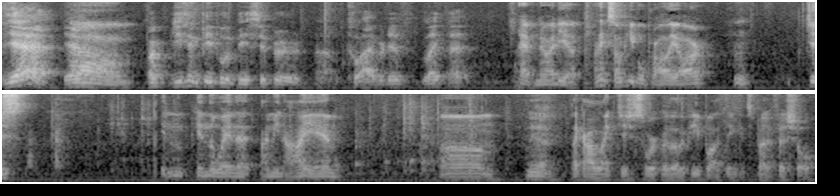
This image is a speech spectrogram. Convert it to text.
yeah, yeah. Um, or do you think people would be super um, collaborative like that? I have no idea. I think some people probably are. Hmm. Just in in the way that I mean I am. Um, Yeah. like I like to just work with other people. I think it's beneficial.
